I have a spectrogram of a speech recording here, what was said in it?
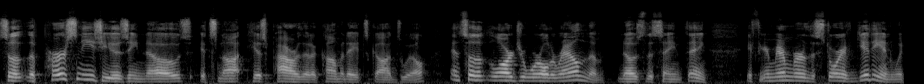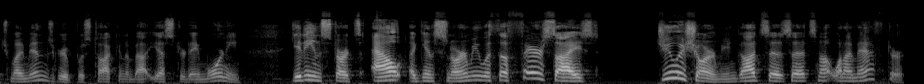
so that the person he's using knows it's not his power that accommodates God's will, and so that the larger world around them knows the same thing. If you remember the story of Gideon, which my men's group was talking about yesterday morning, Gideon starts out against an army with a fair sized Jewish army, and God says, That's not what I'm after.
